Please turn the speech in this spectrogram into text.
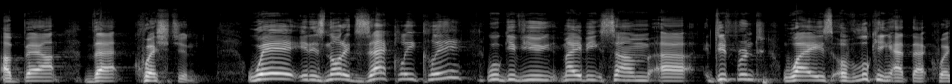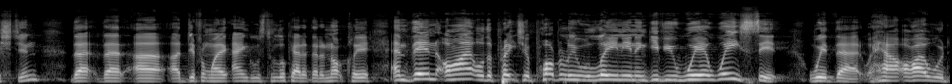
about that question. Where it is not exactly clear, we'll give you maybe some uh, different ways of looking at that question, that, that uh, are different way angles to look at it that are not clear. And then I or the preacher probably will lean in and give you where we sit with that, how I would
